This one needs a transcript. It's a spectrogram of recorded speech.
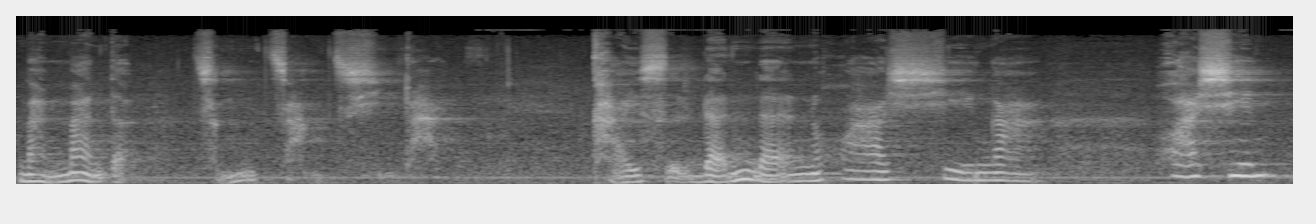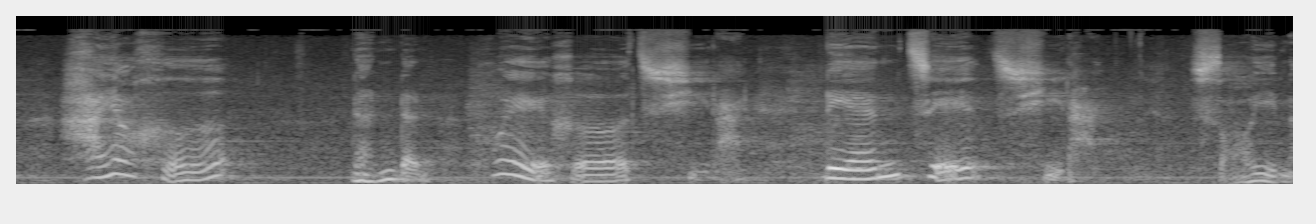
慢慢的成长起来，开始人人花心啊，花心还要和。人人汇合起来，连接起来，所以呢，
